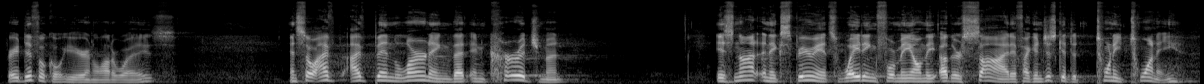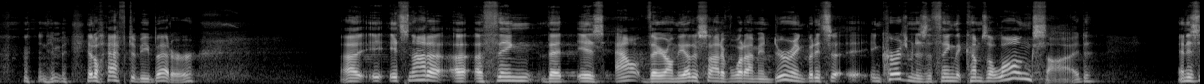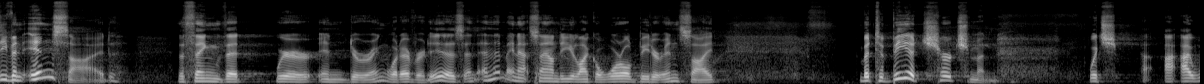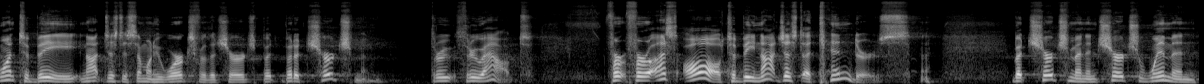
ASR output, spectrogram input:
very difficult year in a lot of ways. And so I've, I've been learning that encouragement is not an experience waiting for me on the other side. If I can just get to 2020, it'll have to be better. Uh, it, it's not a, a, a, thing that is out there on the other side of what I'm enduring, but it's a, encouragement is a thing that comes alongside and is even inside the thing that we're enduring, whatever it is. And, and that may not sound to you like a world beater insight, but to be a churchman, which I, I want to be not just as someone who works for the church, but, but a churchman through, throughout. For, for us all to be not just attenders, but churchmen and church women,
